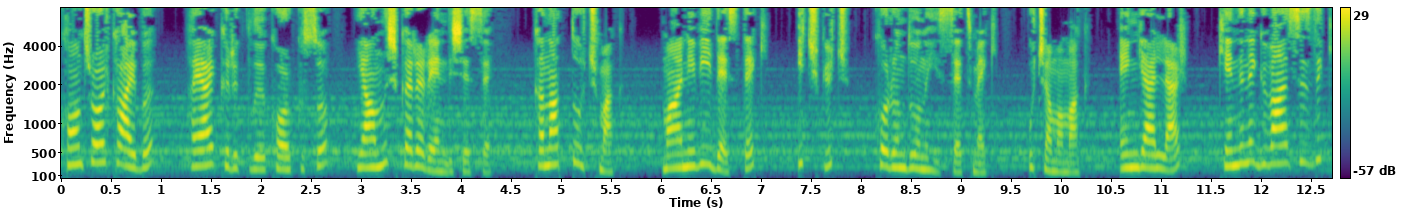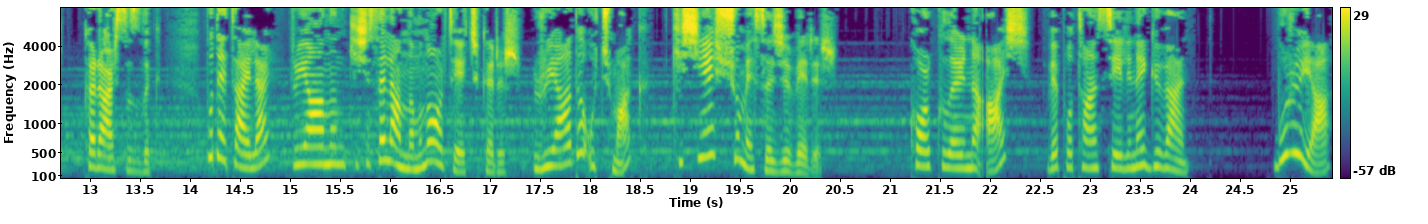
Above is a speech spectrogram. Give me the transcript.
kontrol kaybı, hayal kırıklığı korkusu, yanlış karar endişesi. Kanatlı uçmak, manevi destek, iç güç, korunduğunu hissetmek. Uçamamak, engeller, kendine güvensizlik, kararsızlık. Bu detaylar rüyanın kişisel anlamını ortaya çıkarır. Rüyada uçmak, kişiye şu mesajı verir. Korkularını aş ve potansiyeline güven. Bu rüya,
